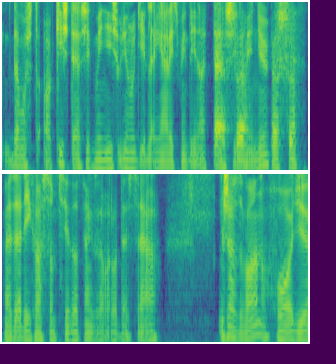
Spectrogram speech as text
De most a kis teljesítmény is ugyanúgy illegális, mint egy nagy teljesítményű. Persze, Mert elég, ha a szomszédot megzavarod ezzel. És az van, hogy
